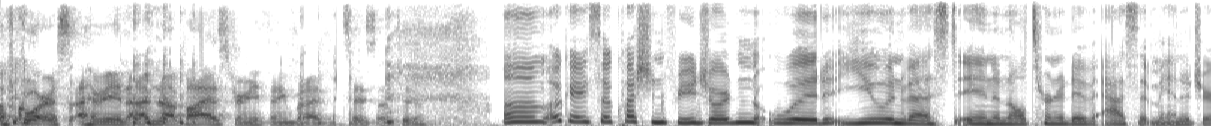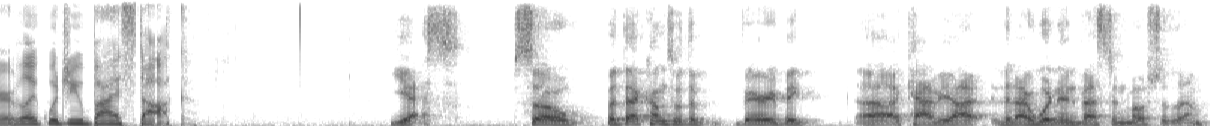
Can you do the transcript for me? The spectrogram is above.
of course. I mean, I'm not biased or anything, but I'd say so too. Um, okay, so question for you, Jordan. Would you invest in an alternative asset manager? Like, would you buy stock? Yes. So, but that comes with a very big uh, caveat that I wouldn't invest in most of them.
